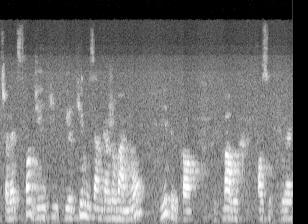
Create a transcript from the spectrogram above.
strzelectwu, dzięki wielkiemu zaangażowaniu nie tylko tych małych osób, które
